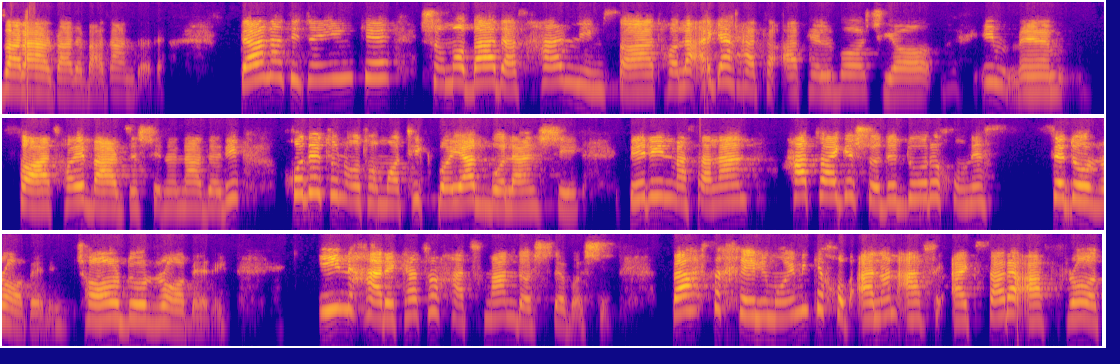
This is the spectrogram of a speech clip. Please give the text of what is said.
ضرر برای بدن داره. در نتیجه این که شما بعد از هر نیم ساعت حالا اگر حتی اپل واچ یا این ساعت های ورزشی رو نداری خودتون اتوماتیک باید بلند برین مثلا حتی اگه شده دور خونه سه دور را بریم چهار دور را بریم این حرکت رو حتما داشته باشید بحث خیلی مهمی که خب الان اکثر افراد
